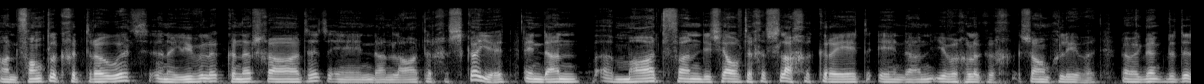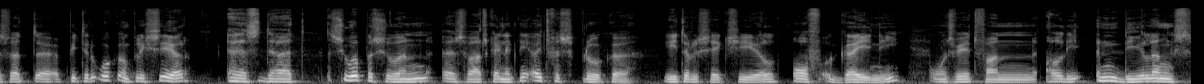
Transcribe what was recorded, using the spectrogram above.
aanvanklik getrou het, in 'n huwelik kinders gehad het en dan later geskei het en dan 'n maat van dieselfde geslag gekry het en dan ewig gelukkig saamgeleef het. Nou ek dink dit is wat uh, Pieter ook impliseer is dat so 'n persoon is waarskynlik nie uitgesproke heteroseksueel of gay nie. Ons weet van al die indelings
